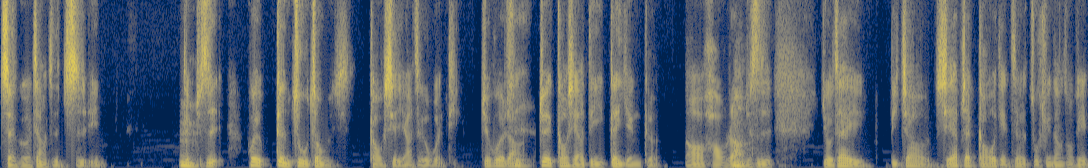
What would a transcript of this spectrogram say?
整合这样子的指引。嗯、对，就是会更注重高血压这个问题，就会让对高血压定义更严格，然后好让就是有在比较血压比较高一点这个族群当中，可以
